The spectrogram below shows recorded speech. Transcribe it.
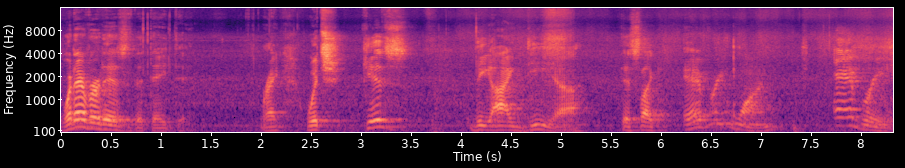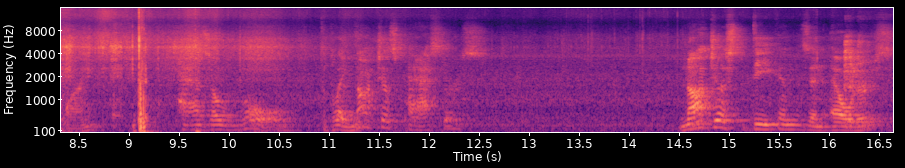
whatever it is that they did, right? Which gives the idea it's like everyone, everyone has a role to play, not just pastors, not just deacons and elders.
